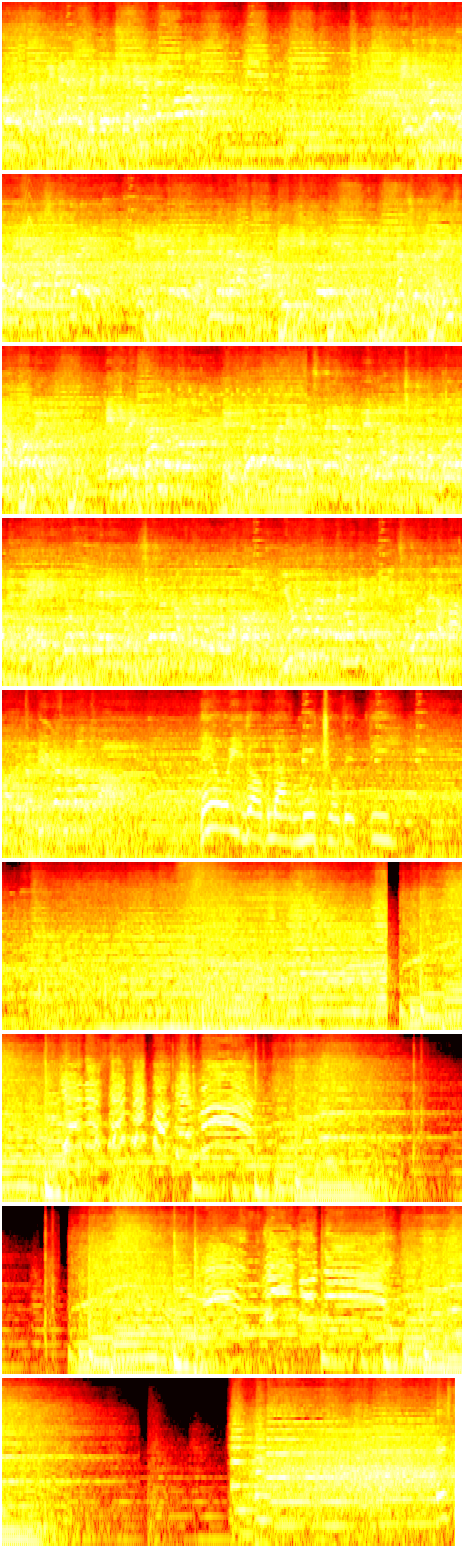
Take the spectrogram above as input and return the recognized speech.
con nuestra primera competencia de la temporada. Entrando a la arena está Greg, el líder de la Liga Naranja, equipo líder del gimnasio de la isla Pómero. Enfrentándolo del pueblo planeta espera romper la racha ganadora de Drake y obtener el codiciado trofeo del ganador y un lugar permanente en el Salón de la Fama de la Liga Naranja. He oído hablar mucho de ti.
